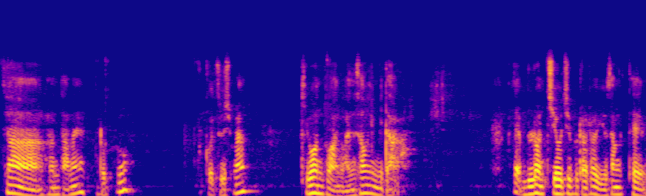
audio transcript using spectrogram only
자, 그런 다음에 그룹으로 묶어주시면 기본 도안 완성입니다. 네, 물론 지오지브라로 이 상태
